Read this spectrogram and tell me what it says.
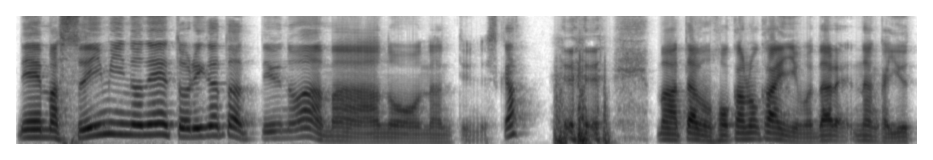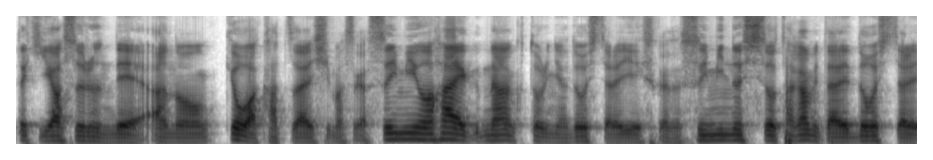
で、まあ睡眠のね、取り方っていうのは、まああの、なんて言うんですか？まあ多分他の回にも誰、なんか言った気がするんで、あの、今日は割愛しますが、睡眠を早く長く取るにはどうしたらいいですか？睡眠の質を高めたらどうしたら、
